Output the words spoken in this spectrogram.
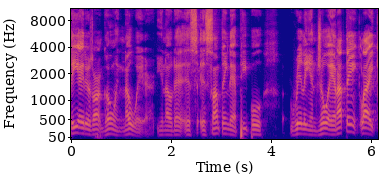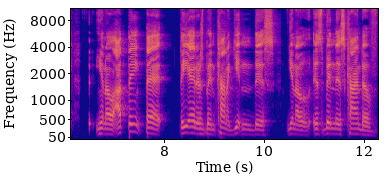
theaters aren't going nowhere. You know, that it's it's something that people really enjoy, and I think like you know, I think that theaters been kind of getting this you know, it's been this kind of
